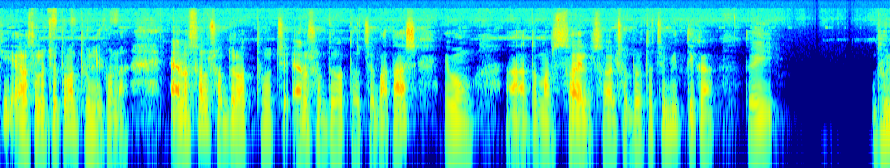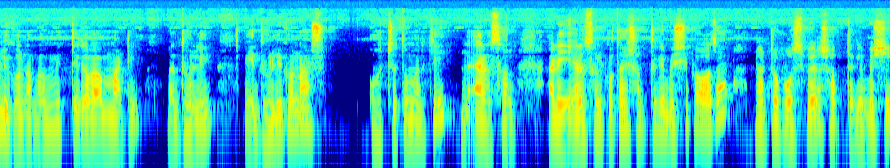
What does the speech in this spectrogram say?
কি? অ্যারোসল হচ্ছে তোমার ধূলিকণা। অ্যারোসল শব্দের অর্থ হচ্ছে, অ্যারো শব্দের অর্থ হচ্ছে বাতাস এবং তোমার সয়েল। সয়েল শব্দের অর্থ হচ্ছে মৃত্তিকা। তো এই ধূলিকণা বা মৃত্তিকা বা মাটি বা ধূলি, এই ধূলিকণা হচ্ছে তোমার কি? না, অ্যারোসল। আর এই অ্যারোসল কোথায় সব থেকে বেশি পাওয়া যায়? না ট্রোপোস্ফিয়ারে সব থেকে বেশি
